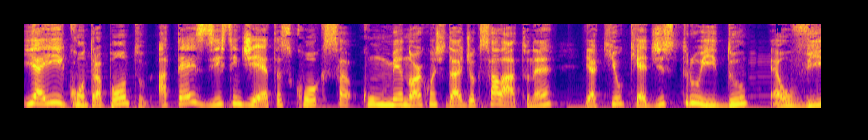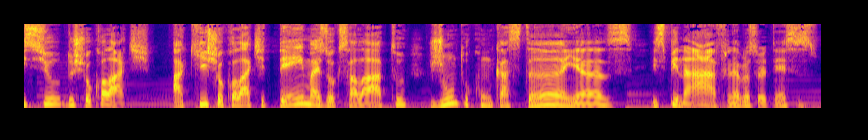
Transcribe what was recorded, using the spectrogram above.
E aí, contraponto, até existem dietas com, oxa- com menor quantidade de oxalato, né? E aqui o que é destruído é o vício do chocolate. Aqui, chocolate tem mais oxalato, junto com castanhas, espinafre, né, professor? Tem esses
